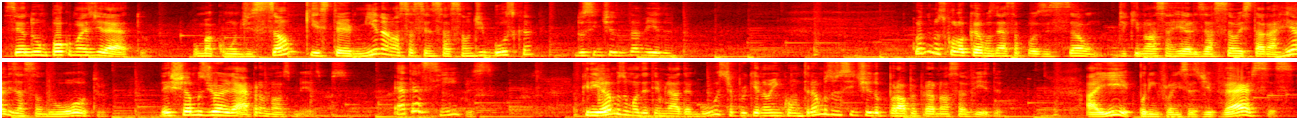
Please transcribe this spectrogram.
Sendo um pouco mais direto, uma condição que extermina nossa sensação de busca do sentido da vida. Quando nos colocamos nessa posição de que nossa realização está na realização do outro, deixamos de olhar para nós mesmos. É até simples. Criamos uma determinada angústia porque não encontramos um sentido próprio para a nossa vida. Aí, por influências diversas,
